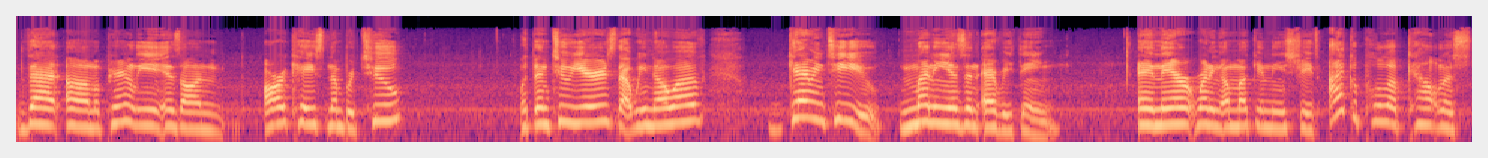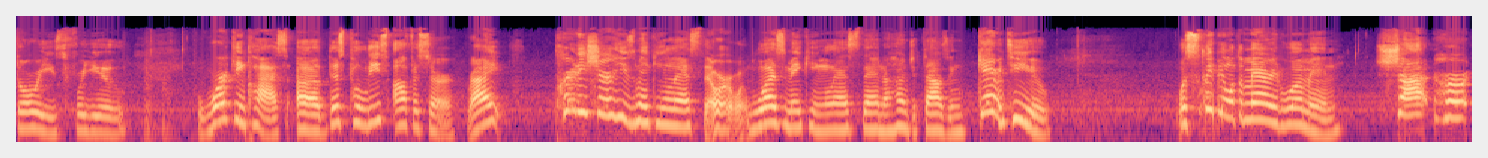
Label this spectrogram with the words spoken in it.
that um apparently is on our case number two. Within two years that we know of, guarantee you, money isn't everything and they're running amuck in these streets. I could pull up countless stories for you. Working class, uh, this police officer, right? Pretty sure he's making less or was making less than a hundred thousand. Guarantee you. Was sleeping with a married woman, shot her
